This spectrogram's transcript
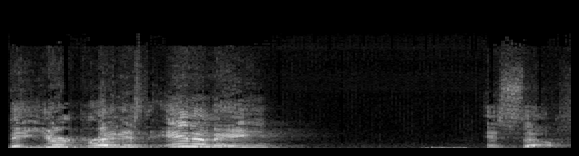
that your greatest enemy is self.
